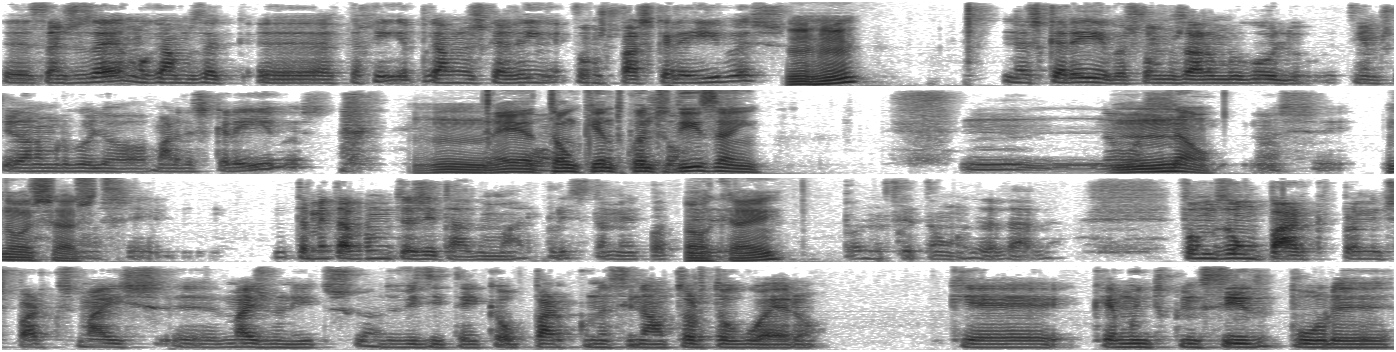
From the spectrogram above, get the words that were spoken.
Eh, São José, alugámos a, a carrinha, pegámos nas carrinhas, fomos para as Caraíbas. Uhum. Nas Caraíbas fomos dar um mergulho, tínhamos que ir dar um mergulho ao Mar das Caraíbas. Hum, é tão quente quanto fomos- dizem? Não achei. Não. Não, achei, Não achaste? achei. Também estava muito agitado o mar, por isso também pode, ter- Ok. pode não ser tão agradável. Fomos a um parque, para mim, dos parques mais, eh, mais bonitos, onde visitei, que é o Parque Nacional Tortuguero, que é, que é muito conhecido por, eh,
